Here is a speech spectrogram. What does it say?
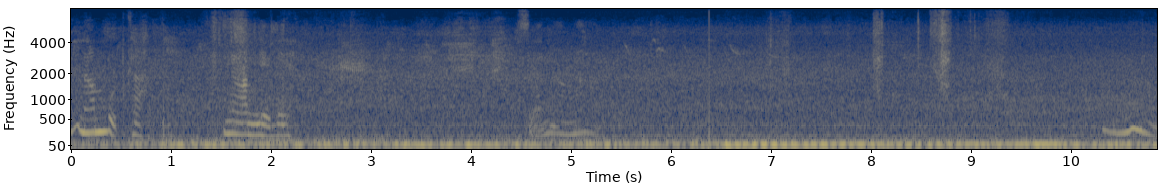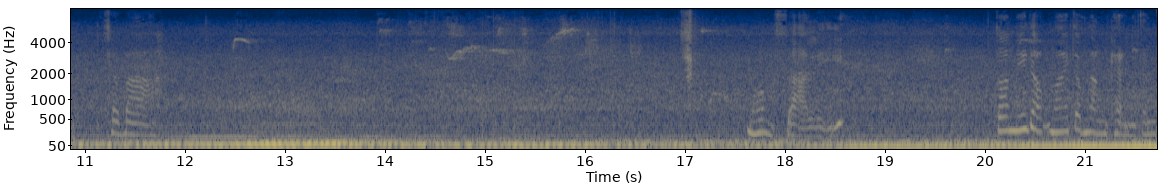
พุทธน้ำบุตรค่ะ งามใหญ่เลย สวยงามมากอืมชบา ม่วงสาลี ตอนนี้ดอกไม้กำลังแข่งกัน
